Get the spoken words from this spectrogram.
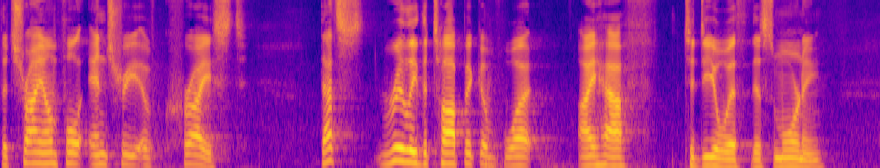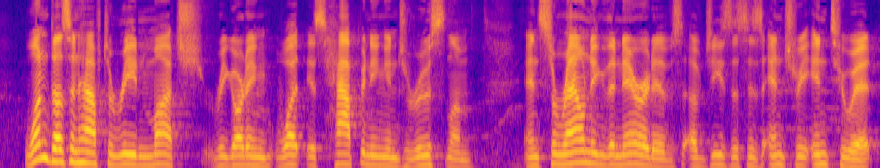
the triumphal entry of Christ? That's really the topic of what I have to deal with this morning. One doesn't have to read much regarding what is happening in Jerusalem and surrounding the narratives of Jesus' entry into it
